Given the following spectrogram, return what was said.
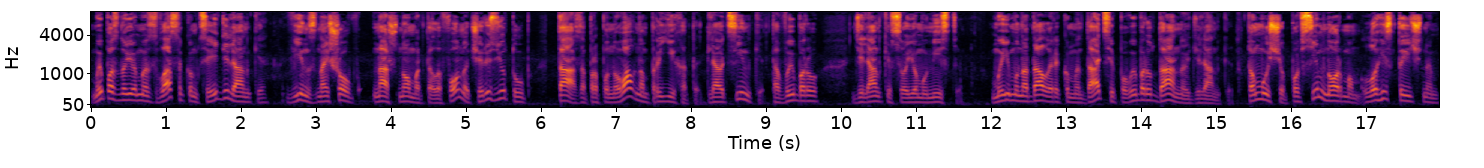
ми познайомилися з власником цієї ділянки. Він знайшов наш номер телефону через YouTube та запропонував нам приїхати для оцінки та вибору ділянки в своєму місті. Ми йому надали рекомендації по вибору даної ділянки, тому що по всім нормам логістичним,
